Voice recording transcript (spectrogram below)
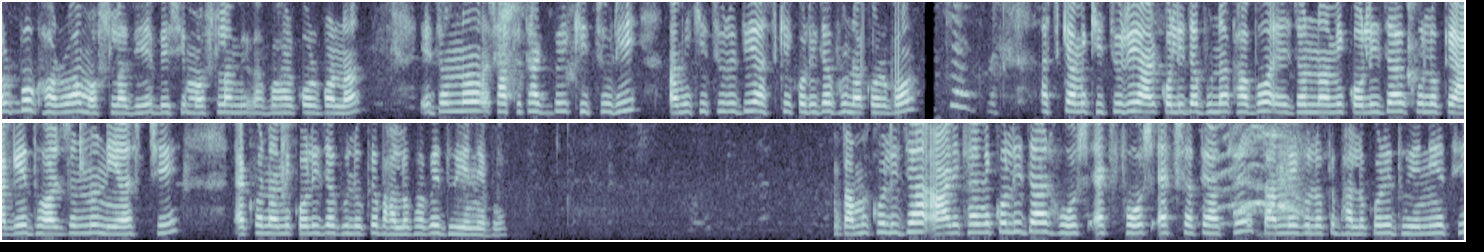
অল্প ঘরোয়া মশলা দিয়ে, বেশি মশলা আমি ব্যবহার করব না। এজন্য সাথে থাকবে খিচুড়ি। আমি খিচুড়ি দিয়ে আজকে কলিজা ভুনা করব। আজকে আমি খিচুড়ি আর কলিজা ভুনা খাব এই জন্য আমি কলিজাগুলোকে আগে ধোয়ার জন্য নিয়ে আসছি। এখন আমি কলিজাগুলোকে ভালোভাবে ধুয়ে নেব। তো আমার কলিজা আর এখানে কলিজা আর হোস এক ফোস একসাথে আছে, তো আমি এগুলোকে ভালো করে ধুয়ে নিয়েছি।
